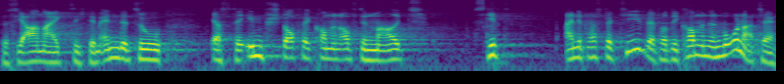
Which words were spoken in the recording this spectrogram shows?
Das Jahr neigt sich dem Ende zu, erste Impfstoffe kommen auf den Markt. Es gibt eine Perspektive für die kommenden Monate.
